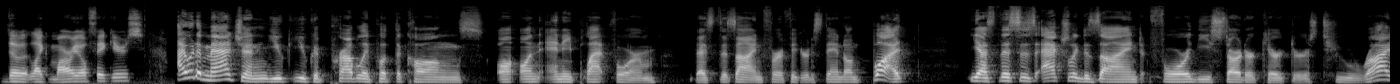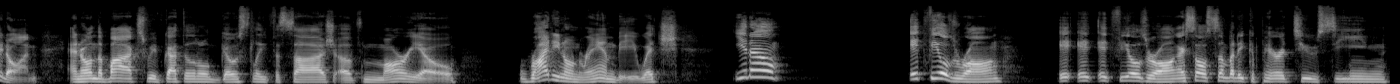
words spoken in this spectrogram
the like Mario figures. I would imagine you you could probably put the Kongs on, on any platform that's designed for a figure to stand on. But yes, this is actually designed for the starter characters to ride on. And on the box, we've got the little ghostly visage of Mario riding on Rambi, which, you know, it feels wrong. It, it, it feels wrong. I saw somebody compare it to seeing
